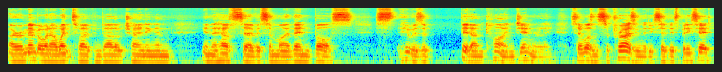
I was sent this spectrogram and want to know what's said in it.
I remember when I went to open dialogue training and in the health service, and my then boss, who was a bit unkind generally, so it wasn't surprising that he said this, but he said,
